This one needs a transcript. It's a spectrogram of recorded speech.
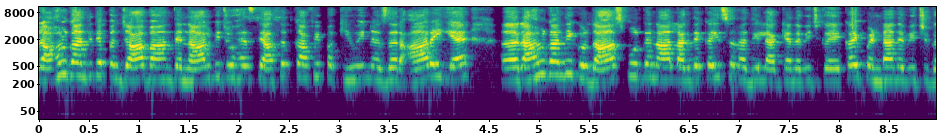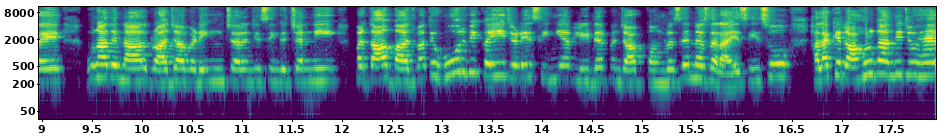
ਰਾਹੁਲ ਗਾਂਧੀ ਦੇ ਪੰਜਾਬ ਆਉਣ ਦੇ ਨਾਲ ਵੀ ਜੋ ਹੈ ਸਿਆਸਤ ਕਾਫੀ ਪੱਕੀ ਹੋਈ ਨਜ਼ਰ ਆ ਰਹੀ ਹੈ। ਰਾਹੁਲ ਗਾਂਧੀ ਗੁਰਦਾਸਪੁਰ ਦੇ ਨਾਲ ਲੱਗਦੇ ਕਈ ਸਰਹੱਦੀ ਇਲਾਕਿਆਂ ਦੇ ਵਿੱਚ ਗਏ, ਕਈ ਪਿੰਡਾਂ ਦੇ ਵਿੱਚ ਗਏ। ਉਹਨਾਂ ਦੇ ਨਾਲ ਰਾਜਾ ਵੜਿੰਗ, ਚਰਨਜੀਤ ਸਿੰਘ ਚੰਨੀ, ਪ੍ਰਤਾਪ ਬਾਜਵਾ ਤੇ ਹੋਰ ਵੀ ਕਈ ਜਿਹੜੇ ਸੀਨੀਅਰ ਲੀਡਰ ਪੰਜਾਬ ਕਾਂਗਰਸ ਦੇ ਨਜ਼ਰ ਆਏ ਸੀ। ਸੋ ਹਾਲਾਂਕਿ ਰਾਹੁਲ ਗਾਂਧੀ ਜੋ ਹੈ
